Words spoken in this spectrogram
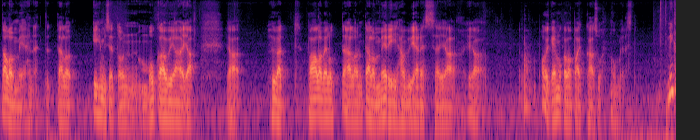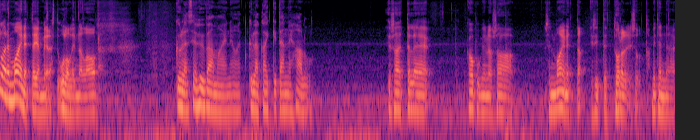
talonmiehenä. Että täällä on, ihmiset on mukavia ja, ja hyvät palvelut täällä on. Täällä on meri ihan vieressä ja, ja oikein mukava paikka asua mun mielestä. Minkälainen maine teidän mielestä Ulalinnalla on? Kyllä se hyvä maine on, että kyllä kaikki tänne haluaa. Jos ajattelee kaupungin osaa sen mainetta ja sitten todellisuutta, miten nämä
